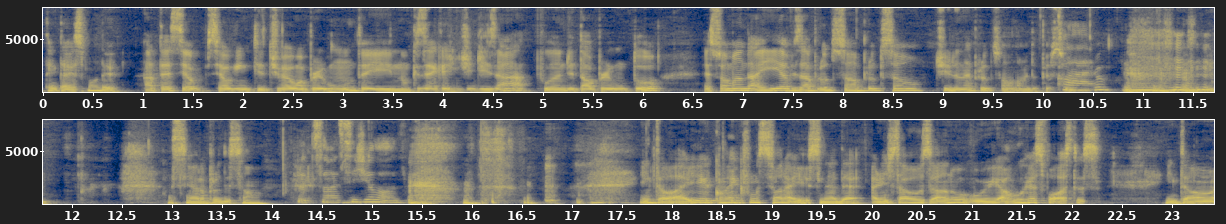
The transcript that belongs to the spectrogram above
tentar responder. Até se, se alguém tiver uma pergunta e não quiser que a gente diz, ah, fulano de tal perguntou, é só mandar aí, avisar a produção, a produção tira, né, produção, o nome da pessoa. Claro. a senhora produção. Produção é sigilosa. então, aí como é que funciona isso, né? A gente está usando o Yahoo Respostas. Então,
